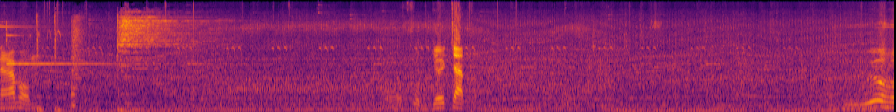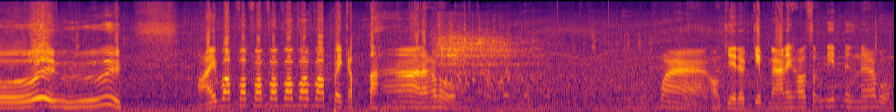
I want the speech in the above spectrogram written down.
นะครับผมโหฝุ่นเยอะจัด เฮ้ยเฮ้ยหายวับวับวับวับวับวับไปกับตานะครับผมมาโอเคเดี๋ยวเก็บงานให้เขาสักนิดนึงนะครับผม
